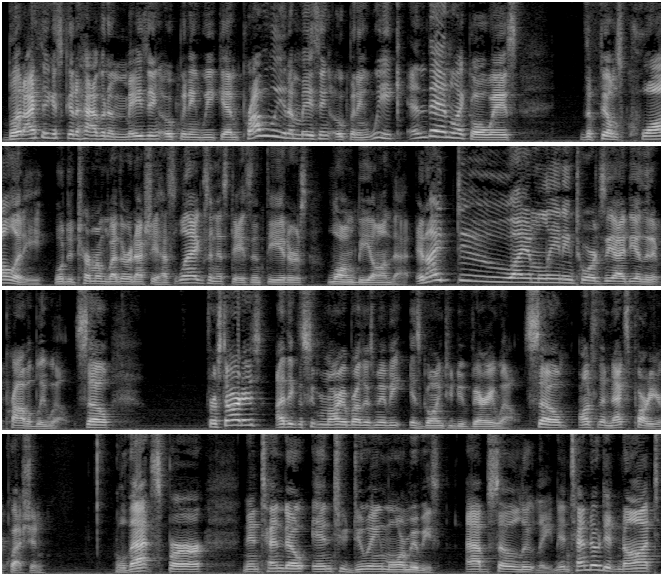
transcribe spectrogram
but I think it's going to have an amazing opening weekend, probably an amazing opening week, and then, like always, the film's quality will determine whether it actually has legs and it stays in theaters long beyond that. And I do, I am leaning towards the idea that it probably will. So, for starters, I think the Super Mario Brothers movie is going to do very well. So, on to the next part of your question. Will that spur Nintendo into doing more movies? Absolutely. Nintendo did not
